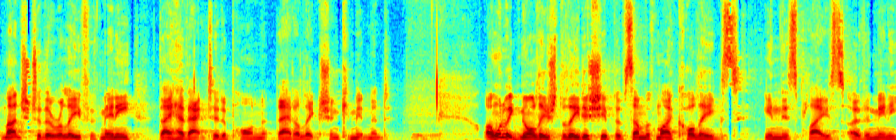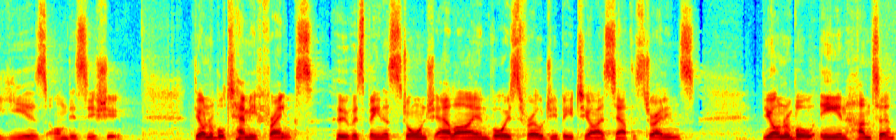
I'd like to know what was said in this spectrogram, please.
much to the relief of many, they have acted upon that election commitment. I want to acknowledge the leadership of some of my colleagues in this place over many years on this issue. The Honourable Tammy Franks, who has been a staunch ally and voice for LGBTI South Australians. The Honourable Ian Hunter,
